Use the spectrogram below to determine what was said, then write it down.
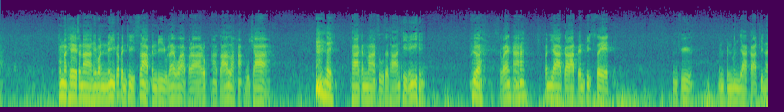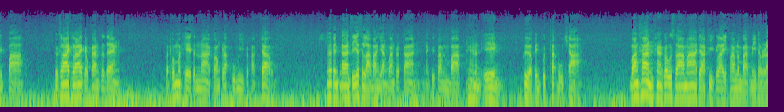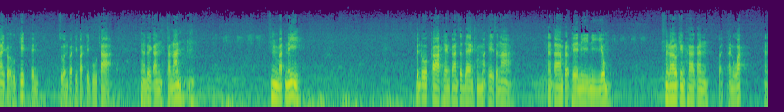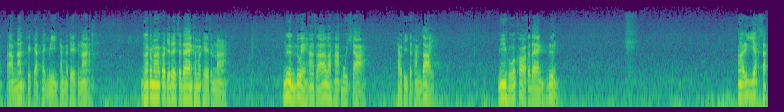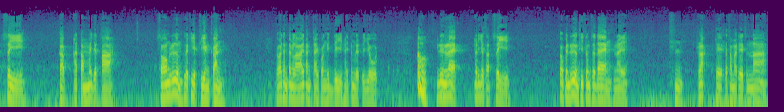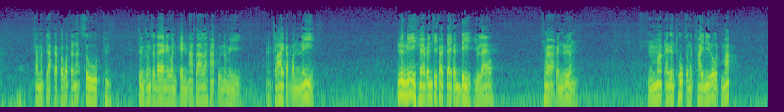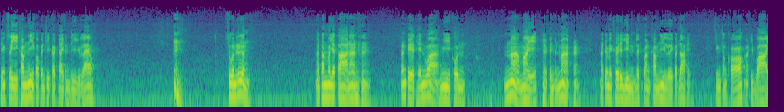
ธรรมเทศนาในวันนี้ก็เป็นที่ทราบกันดีอยู่แล้วว่าปรารบอาสาฬหบูชาได้พากันมาสู่สถานที่นี้ เพื่อแสวงหาบรรยากาศเป็นพิเศษคือมันเป็นบรรยากาศที่ในป่าก็คล้ายๆกับการแสดง ปฐมเทศนาของพระภูมิพระภาคเจ้าและเป็นการเสียสละบางอย่างบางประการนั่นคือความลำบากนั่นเองเพื่อเป็นพุทธบูชา บางท่านก็อุตส่าห์มาจากที่ไกลความลำบากมีเท่าไรก็อุทิศเป็นส่วนปฏิบัติบูชาด้วยกันเท่านั้น บัดนี้ เป็นโอกาสแห่งการแสดงธรรมเทศนาตามประเพณีนิยม เราจึงพากันอนุวัตตามนั้นคือจัดให้มีธรรมเทศนา อาตมาก็จะได้แสดงธรรมเทศนา เนื่องด้วยอาสาละหาบูชา เท่าที่จะทำได้ มีหัวข้อแสดงเรื่อง อริยสัจสี่กับอตมมยตาสองเรื่องเพื่อเทียบเคียงกันขอท่านทั้งหลายตั้งใจฟังให้ดีให้สำเร็จประโยชน์ เรื่องแรกอริยสัจสี่ก็เป็นเรื่องที่ทรงแสดงในพระเทศธรรมเทศนา ธรรมจักรกับประวัตนสูตร ซึ่งทรงแสดงในวันเพ็ญอาสาฬหะปุณมี คล้ายกับวันนี้ เรื่องนี้เป็นที่เข้าใจกันดีอยู่แล้ว ว่าเป็นเรื่องมรรคในเรื่องทุกข์สมุทัยนิโรธมรรคเพียงสี่คำนี้ก็เป็นที่เข้าใจกันดีอยู่แล้ว ส่วนเรื่องอตมมยตานั้น สังเกตเห็นว่ามีคนหน้าใหม่เป็นอันมาก อาจจะไม่เคยได้ยินได้ฟังคำนี้เลยก็ได้ จึงต้องขออธิบาย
